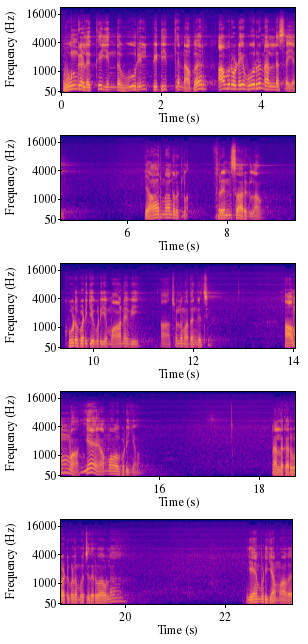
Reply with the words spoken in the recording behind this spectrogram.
உங்களுக்கு இந்த ஊரில் பிடித்த நபர் அவருடைய ஒரு நல்ல செயல். யாருனாலும் இருக்கலாம். ஃப்ரெண்ட்ஸாக இருக்கலாம். கூட படிக்கக்கூடிய மாணவி ஆ சொல்லுமா தங்கச்சி அம்மா ஏன் அம்மாவை பிடிக்கும்? நல்ல கருவாட்டு குழம்பு வச்சு தருவாவில்? ஏன் பிடிக்கும் அம்மாவை?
